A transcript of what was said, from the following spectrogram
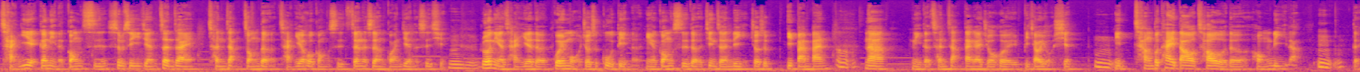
产业跟你的公司是不是一间正在成长中的产业或公司，真的是很关。关键的事情，嗯，如果你的产业的规模就是固定了，你的公司的竞争力就是一般般，嗯，那你的成长大概就会比较有限，嗯，你尝不太到超额的红利啦，嗯，对。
